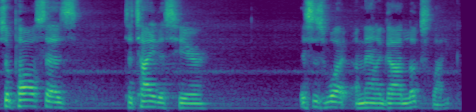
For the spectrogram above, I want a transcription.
So Paul says to Titus here, this is what a man of God looks like.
